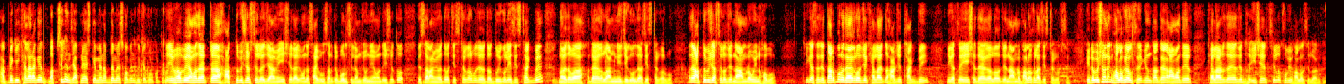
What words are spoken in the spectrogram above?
আপনি কি খেলার আগে ভাবছিলেন যে আপনি আজকে ম্যান অফ দ্য ম্যাচ হবেন দুইটা গোল করতে এইভাবে আমাদের একটা আত্মবিশ্বাস ছিল যে আমি ইসের আগে আমাদের সাইবুল স্যারকে বলছিলাম যে উনি আমাদের ইস্যু তো যে স্যার আমি হয়তো বা চেষ্টা করব যে হয়তো দুই গোল এসিস থাকবে নয়তো বা দেখা গেলো আমি নিজে গোল দেওয়ার চেষ্টা করব। আমাদের আত্মবিশ্বাস ছিল যে না আমরা উইন হব। ঠিক আছে যে তারপরে দেখা গেলো যে খেলায় তো হার জিত থাকবেই। ঠিক আছে এই এসে দেখা গেলো যে না আমরা ভালো খেলার চেষ্টা করছি। এটা অবশ্য অনেক ভালো খেলছে কিন্তু তার দেখা আমাদের খেলার যে ইসে ছিল খুবই ভালো ছিল আর কি।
